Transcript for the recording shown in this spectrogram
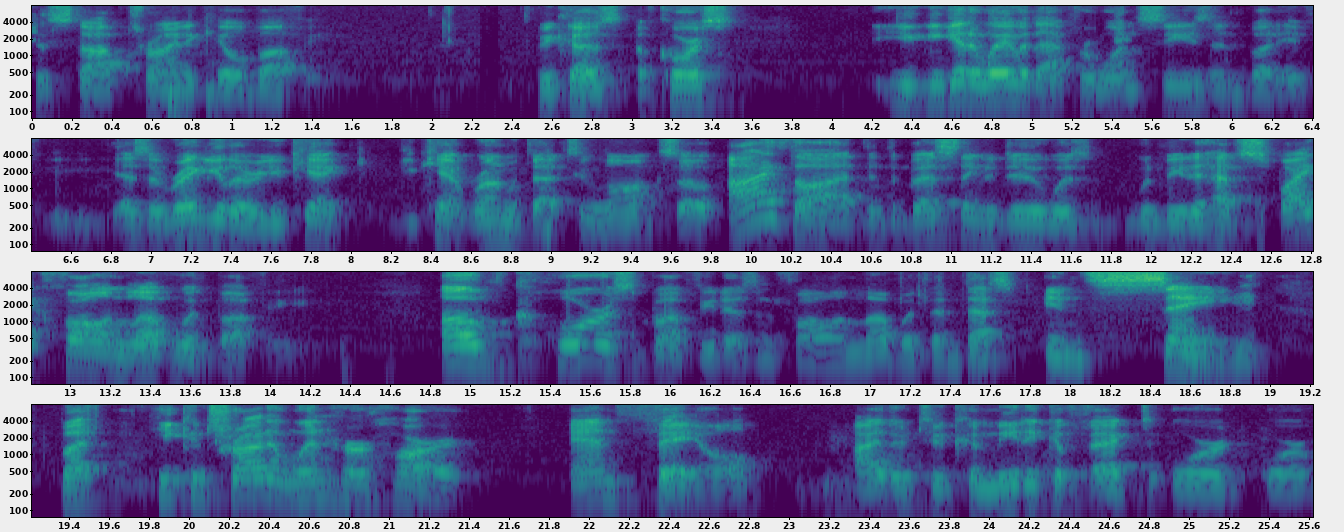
to stop trying to kill Buffy? Because of course you can get away with that for one season, but if as a regular you can't you can't run with that too long. So I thought that the best thing to do was would be to have Spike fall in love with Buffy. Of course Buffy doesn't fall in love with him. That's insane but he can try to win her heart and fail either to comedic effect or or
